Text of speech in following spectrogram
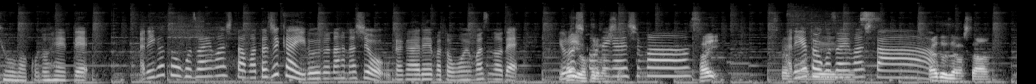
今日はこの辺でありがとうございました。また次回いろいろな話を伺えればと思いますので、よろしくお願いします。はい。ありがとうございました。ありがとうございました。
